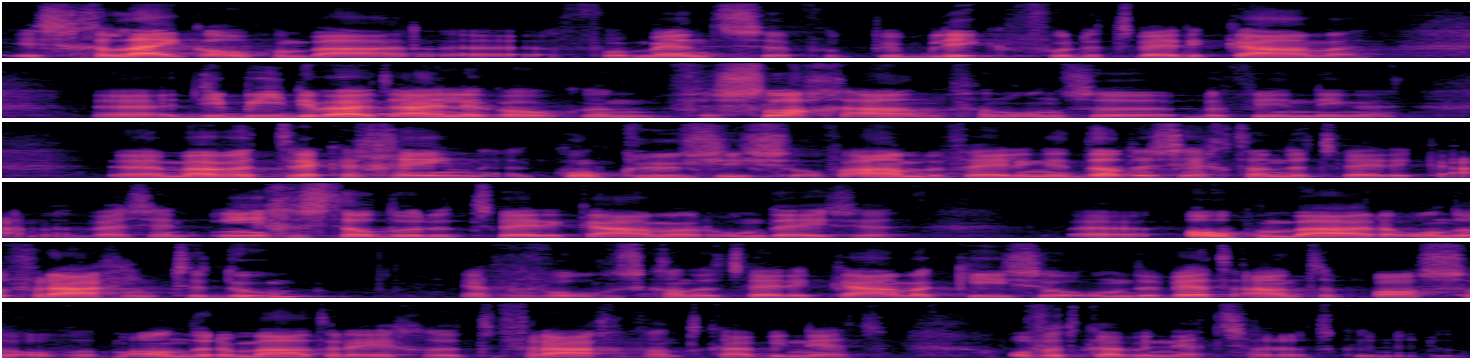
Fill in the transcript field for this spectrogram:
is gelijk openbaar, voor mensen, voor het publiek, voor de Tweede Kamer. Uh, die bieden we uiteindelijk ook een verslag aan van onze bevindingen. Uh, maar we trekken geen conclusies of aanbevelingen. Dat is echt aan de Tweede Kamer. Wij zijn ingesteld door de Tweede Kamer om deze openbare ondervraging te doen. En vervolgens kan de Tweede Kamer kiezen om de wet aan te passen of om andere maatregelen te vragen van het kabinet. Of het kabinet zou dat kunnen doen.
